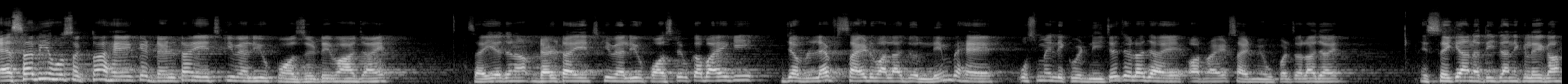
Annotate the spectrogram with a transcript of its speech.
ऐसा भी हो सकता है कि डेल्टा एच की वैल्यू पॉजिटिव आ जाए। सही है जनाब। डेल्टा एच की वैल्यू पॉजिटिव कब आएगी? जब लेफ़्ट साइड वाला जो लिम्ब है, उसमें लिक्विड नीचे चला जाए और राइट साइड में ऊपर चला जाए। इससे क्या नतीजा निकलेगा?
